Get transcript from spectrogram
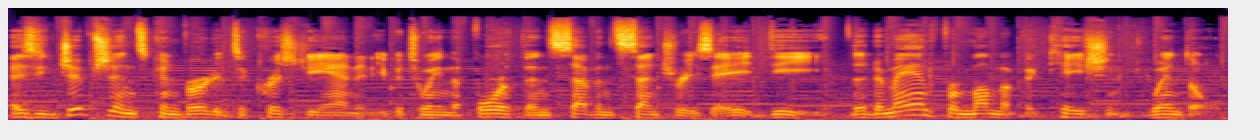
As Egyptians converted to Christianity between the 4th and 7th centuries AD, the demand for mummification dwindled.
